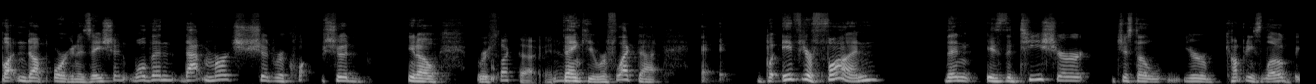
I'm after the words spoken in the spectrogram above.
buttoned up organization, well, then that merch should require should you know Reflect that. yeah. thank you reflect that. Eh, But if you're fun, then is the T-shirt just a your company's logo?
